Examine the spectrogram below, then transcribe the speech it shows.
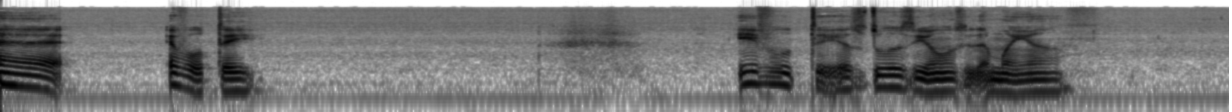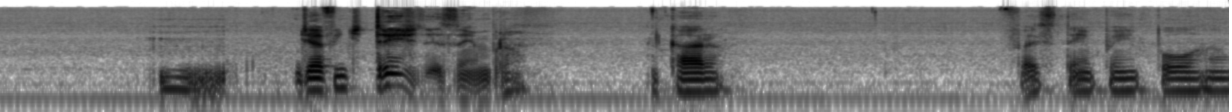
É. Eu voltei. E voltei às duas e onze da manhã. Hum, dia 23 de dezembro. Cara. Faz tempo, hein, porra.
